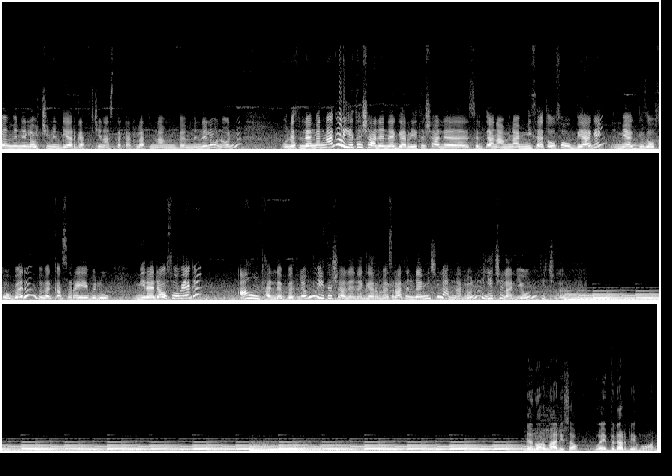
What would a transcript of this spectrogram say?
በምንለው እችን እንዲህ አርጋት እችን አስተካክላት ምናምን በምንለው ነው እና እውነት ለመናገር የተሻለ ነገር የተሻለ ስልጠና ምናምን የሚሰጠው ሰው ቢያገኝ የሚያግዘው ሰው በደንብ በቃ ስራዬ ብሎ የሚረዳው ሰው ቢያገኝ አሁን ካለበት ደግሞ የተሻለ ነገር መስራት እንደሚችል አምናለሁ እና ይችላል፣ የእውነት ይችላል። እንደ normally ሰው ወይ blurred የመሆን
